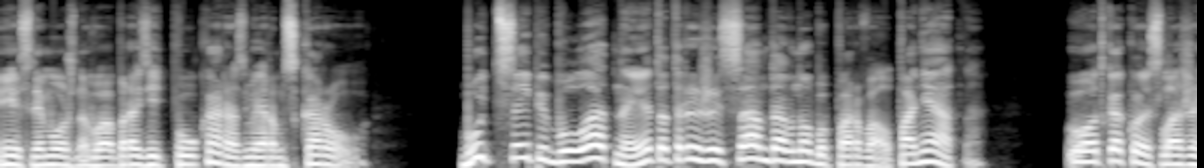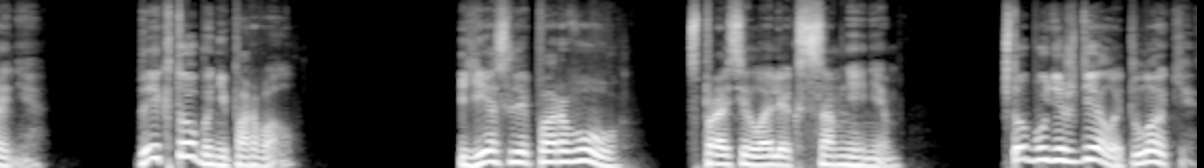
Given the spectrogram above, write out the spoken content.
если можно вообразить паука размером с корову. Будь цепи булатные, этот рыжий сам давно бы порвал, понятно. Вот какое сложение. Да и кто бы не порвал. Если порву, спросил Олег с сомнением. Что будешь делать, Локи?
